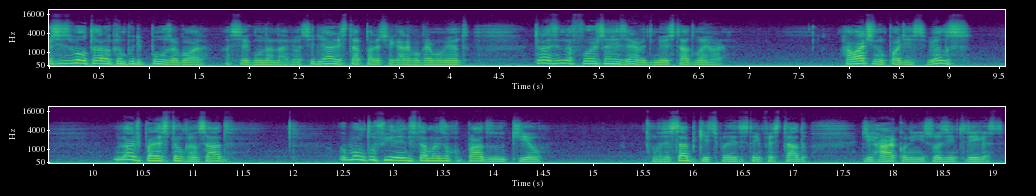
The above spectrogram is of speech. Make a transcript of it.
Preciso voltar ao campo de pouso agora. A segunda nave auxiliar está para chegar a qualquer momento, trazendo a força reserva de meu estado maior. Hawat não pode recebê-los? Milord parece tão cansado. O bom Tufir ainda está mais ocupado do que eu. Você sabe que esse planeta está infestado de Harkonnen e suas intrigas.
